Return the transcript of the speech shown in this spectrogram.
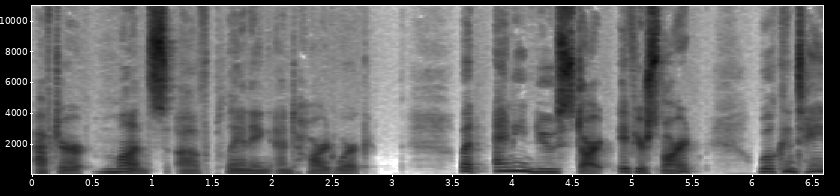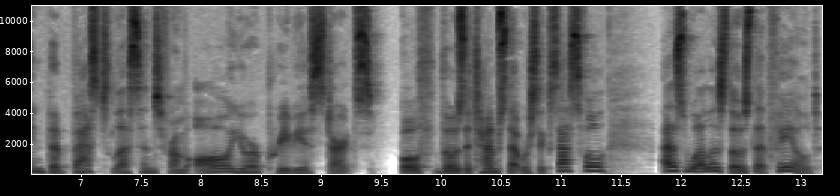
after months of planning and hard work. But any new start, if you're smart, will contain the best lessons from all your previous starts, both those attempts that were successful as well as those that failed.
